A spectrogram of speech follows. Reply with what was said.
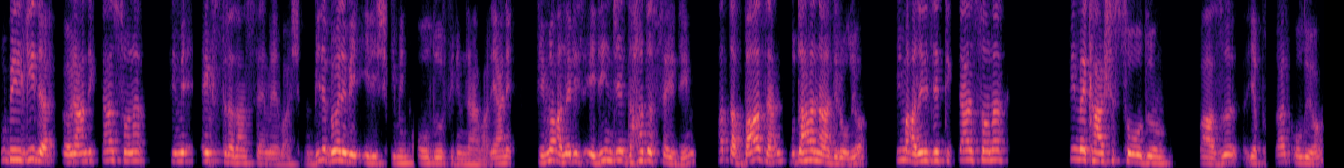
Bu bilgiyi de öğrendikten sonra filmi ekstradan sevmeye başladım. Bir de böyle bir ilişkimin olduğu filmler var. Yani filmi analiz edince daha da sevdiğim, hatta bazen bu daha nadir oluyor. Filmi analiz ettikten sonra filme karşı soğuduğum bazı yapıtlar oluyor.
